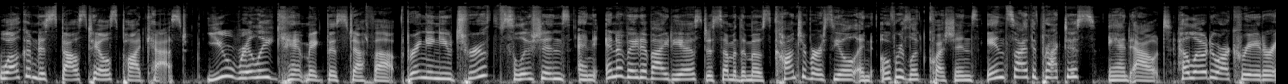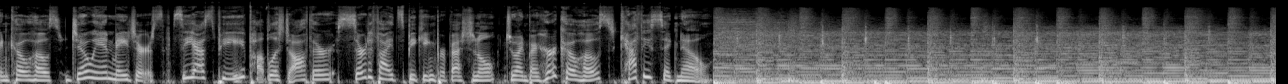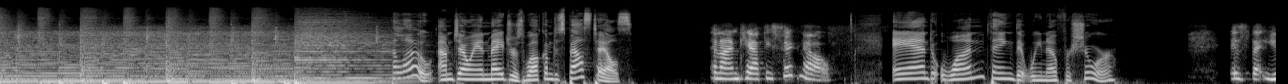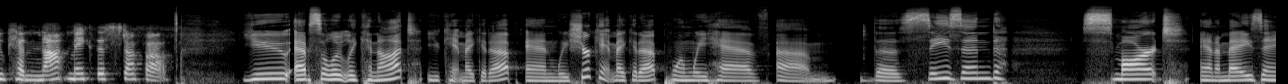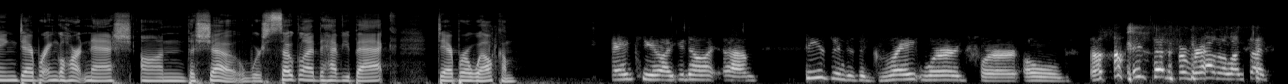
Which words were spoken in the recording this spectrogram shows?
Welcome to Spouse Tales Podcast. You really can't make this stuff up, bringing you truth, solutions, and innovative ideas to some of the most controversial and overlooked questions inside the practice and out. Hello to our creator and co host, Joanne Majors, CSP, published author, certified speaking professional, joined by her co host, Kathy Signo. Hello, I'm Joanne Majors. Welcome to Spouse Tales. And I'm Kathy Signo. And one thing that we know for sure is that you cannot make this stuff up. You absolutely cannot. You can't make it up. And we sure can't make it up when we have um, the seasoned, smart, and amazing Deborah Englehart Nash on the show. We're so glad to have you back. Deborah, welcome. Thank you. Uh, you know, um, seasoned is a great word for old. I've been around a long time.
